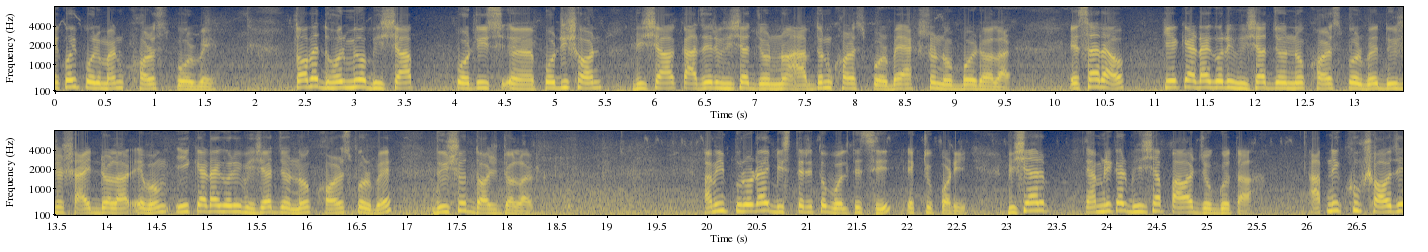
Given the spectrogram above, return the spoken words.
একই পরিমাণ খরচ পড়বে। তবে ধর্মীয় ভিসা পটিশন ভিসা কাজের ভিসার জন্য আবেদন খরচ পড়বে একশো নব্বই ডলার এছাড়াও কে ক্যাটাগরি ভিসার জন্য খরচ পড়বে দুইশো ষাট ডলার এবং ই ক্যাটাগরি ভিসার জন্য খরচ পড়বে দুইশো দশ ডলার আমি পুরোটাই বিস্তারিত বলতেছি একটু পরেই ভিসার, আমেরিকার ভিসা পাওয়ার যোগ্যতা। আপনি খুব সহজে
